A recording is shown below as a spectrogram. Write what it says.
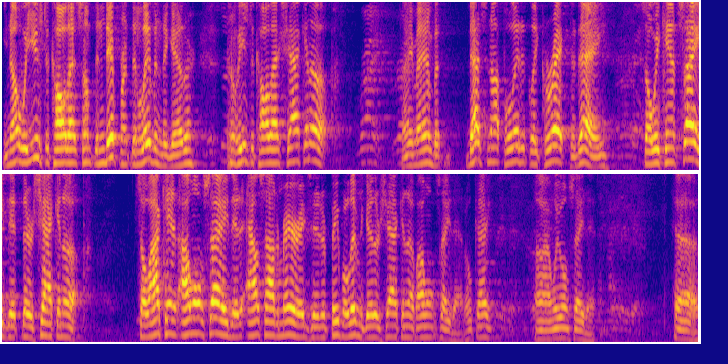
You know, we used to call that something different than living together. Yes, we used to call that shacking up. Right, right. Amen. But that's not politically correct today. So we can't say that they're shacking up. So I can't, I won't say that outside of marriage that if people living together shacking up, I won't say that, okay? We won't say that. Uh,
